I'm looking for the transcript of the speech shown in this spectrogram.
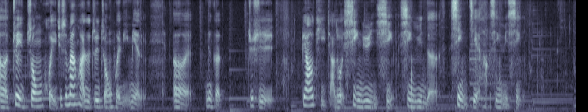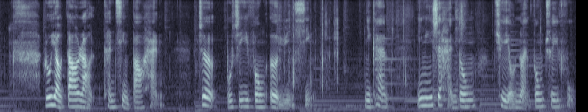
呃，最终回就是漫画的最终回里面，呃，那个就是标题叫做“幸运信”，幸运的信件哈，幸运信。如有叨扰，恳请包涵，这不是一封厄运信。你看，明明是寒冬，却有暖风吹拂，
